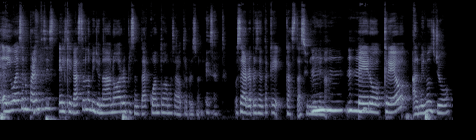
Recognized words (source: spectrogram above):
ahí voy a hacer un paréntesis. El que gasta la millonada no va a representar cuánto amas a la otra persona. exacto. O sea, representa que gastaste una millonada. Pero creo, al menos yo,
